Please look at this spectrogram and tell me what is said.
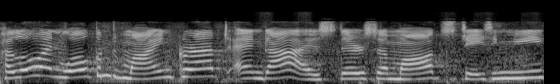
Hello and welcome to Minecraft and guys there's a mobs chasing me.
